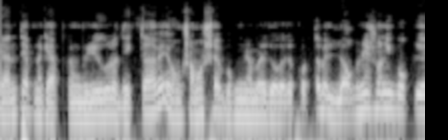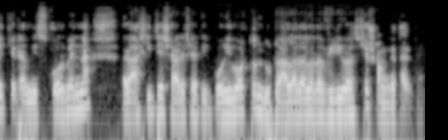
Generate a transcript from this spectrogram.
জানতে আপনাকে আপনার ভিডিওগুলো দেখতে হবে এবং সমস্যায় বুকিং নাম্বারে যোগাযোগ করতে হবে। লগ্নে শনি বকরি হচ্ছে, এটা মিস করবেন না। রাশিতে সাড়ে সাতির পরিবর্তন, দুটো আলাদা আলাদা ভিডিও আসছে, সঙ্গে থাকবেন।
